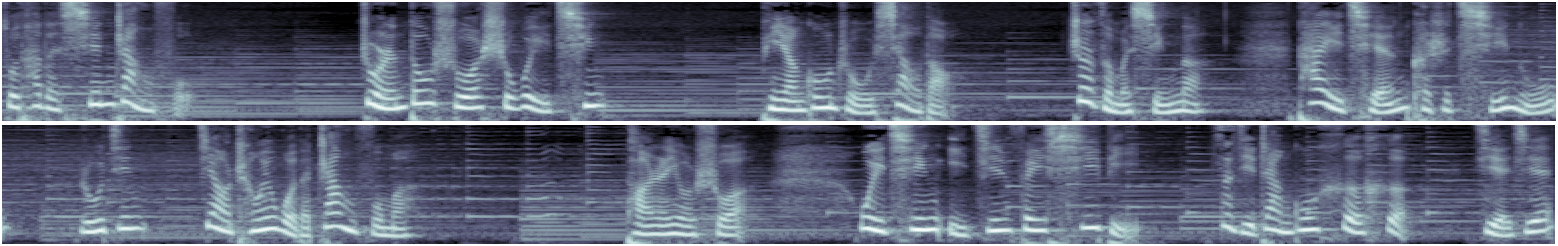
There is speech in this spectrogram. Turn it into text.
做她的新丈夫，众人都说是卫青。平阳公主笑道：“这怎么行呢？”他以前可是骑奴，如今竟要成为我的丈夫吗？旁人又说，卫青已今非昔比，自己战功赫赫，姐姐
